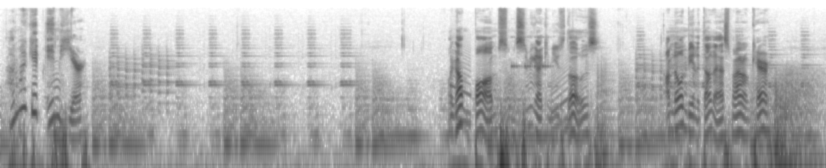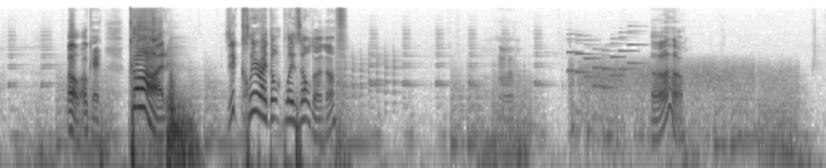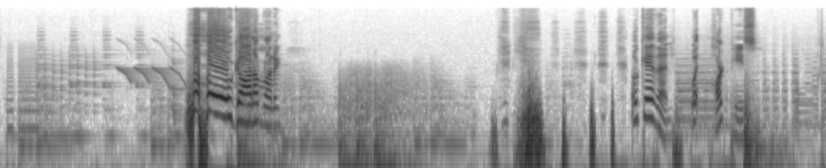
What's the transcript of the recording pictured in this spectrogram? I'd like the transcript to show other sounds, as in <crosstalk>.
How do I get in here? Got bombs, so I'm assuming I can use those. I know I'm being a dumbass, but I don't care. Oh, okay. God! Is it clear I don't play Zelda enough? Huh. Oh. Whoa, God, I'm running. <laughs> okay, then. What? Heart piece?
